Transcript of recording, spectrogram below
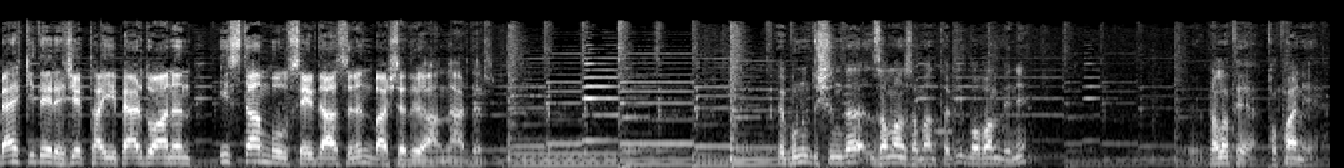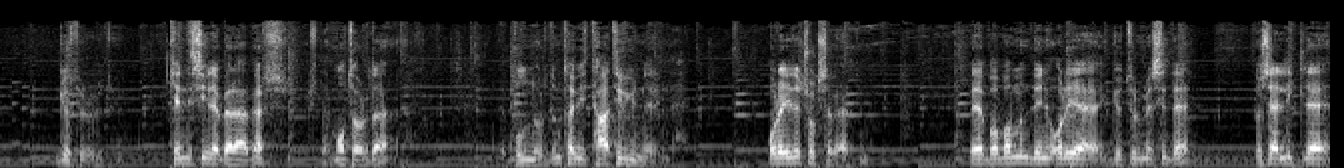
belki de Recep Tayyip Erdoğan'ın İstanbul sevdasının başladığı anlardır. Ve bunun dışında zaman zaman tabii babam beni e, Galata'ya, Tophane'ye götürürdü. Kendisiyle beraber işte motorda bulunurdum. Tabii tatil günlerinde. Orayı da çok severdim. Ve babamın beni oraya götürmesi de özellikle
